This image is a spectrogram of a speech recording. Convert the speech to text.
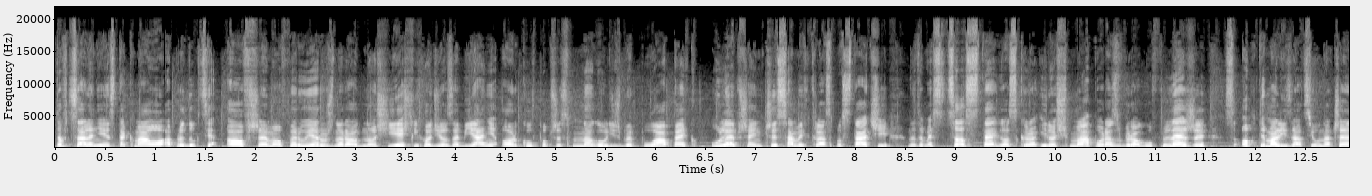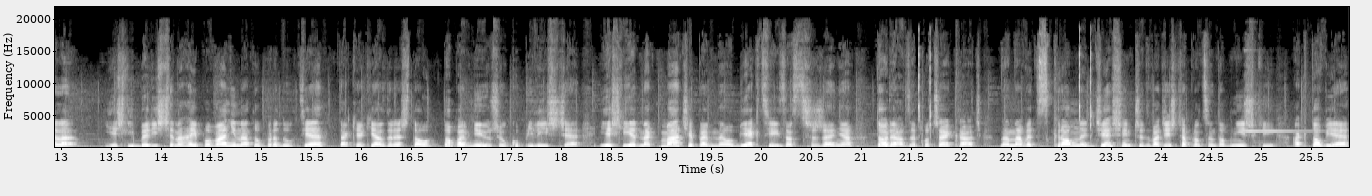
to wcale nie jest tak mało, a produkcja owszem oferuje różnorodność, jeśli chodzi o zabijanie orków poprzez mnogą liczbę pułapek, ulepszeń czy samych klas postaci. Natomiast co z tego, skoro ilość map oraz wrogów leży z optymalizacją na czele? Jeśli byliście nahypowani na tą produkcję, tak jak ja zresztą, to pewnie już ją kupiliście. Jeśli jednak macie pewne obiekcje i zastrzeżenia, to radzę poczekać na nawet skromne 10 czy 20% obniżki, a kto wie,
